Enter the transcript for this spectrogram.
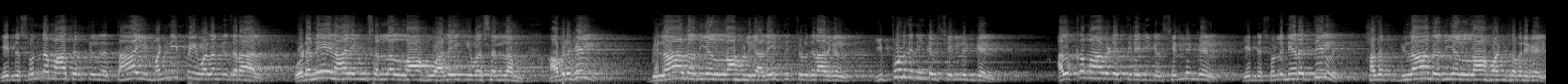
என்று சொன்ன மாத்திரத்தில் தாய் மன்னிப்பை வழங்குகிறாள். உடனே நாயகம் செல்லல்லாஹோ அலைஹி செல்லம் அவர்கள் பிலால் அலி அன்ஹு அழைத்து சொல்கிறார்கள் இப்பொழுது நீங்கள் செல்லுங்கள். அல்கமாவிடத்திலே நீங்கள் செல்லுங்கள். என்று சொல்ல நேரத்தில் ஹதரத் பிலால் அலி அல்லாஹ் அவர்கள்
